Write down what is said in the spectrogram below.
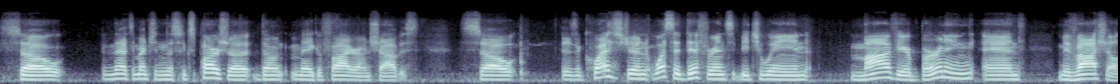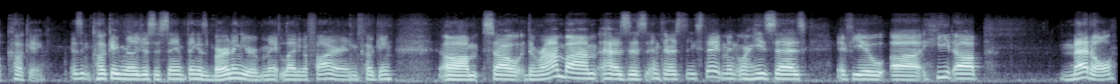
So, not to mention the sixth parsha, don't make a fire on Shabbos. So, there's a question: What's the difference between mavir, burning, and mivashel, cooking? Isn't cooking really just the same thing as burning? You're lighting a fire and cooking. Um, so the Rambam has this interesting statement where he says if you uh, heat up metal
